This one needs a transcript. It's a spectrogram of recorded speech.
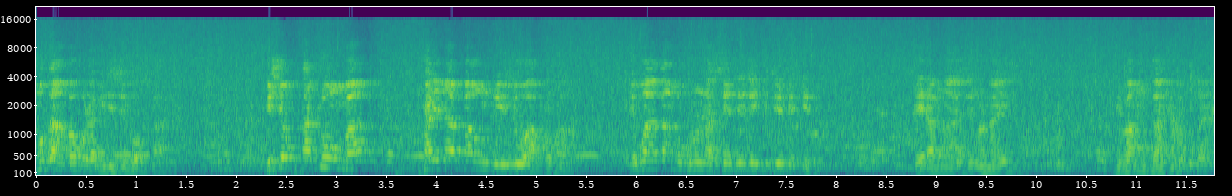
Mugamba bulabirizi bwokka. Bishop katumba talina boundaries wakoma. Nebwagamba okunona sente zekizimbe kino era mwazino naye tebamugana bakugana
